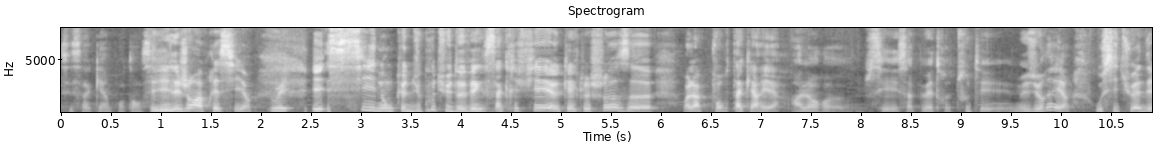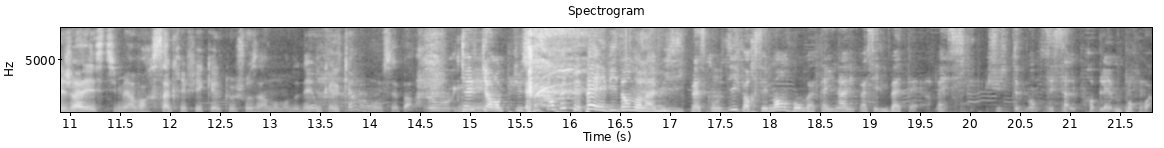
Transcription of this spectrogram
C'est ça qui est important. Mhm. et Les gens apprécient. hein. Oui. Et si donc du coup tu devais sacrifier euh, quelque chose, euh, voilà, pour ta carrière. Alors euh, c'est, ça peut être tout est mesuré. hein. Ou si tu as déjà estimé avoir sacrifié quelque chose à un moment donné, ou quelqu'un, hein, on ne sait pas. Quelqu'un en plus. Parce qu'en fait, c'est pas évident dans la musique. Parce qu'on se dit forcément, bon, bah, Taina, elle est pas célibataire. Bah, si, justement, c'est ça le problème. Pourquoi?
